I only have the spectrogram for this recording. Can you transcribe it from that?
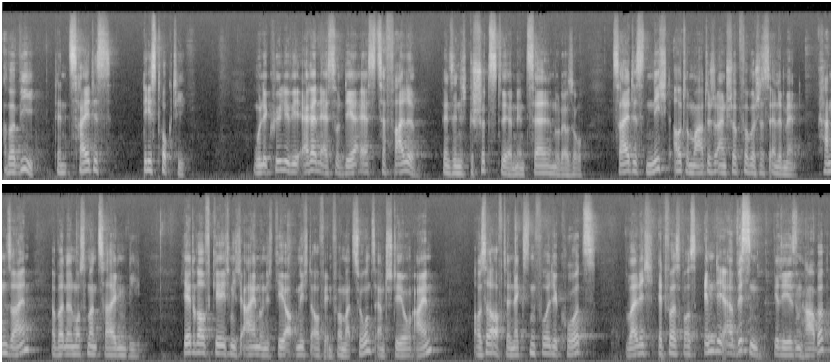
Aber wie? Denn Zeit ist destruktiv. Moleküle wie RNS und DRS zerfallen, wenn sie nicht geschützt werden in Zellen oder so. Zeit ist nicht automatisch ein schöpferisches Element. Kann sein, aber dann muss man zeigen, wie. Hier drauf gehe ich nicht ein und ich gehe auch nicht auf Informationsentstehung ein, außer auf der nächsten Folie kurz, weil ich etwas aus MDR Wissen gelesen habe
